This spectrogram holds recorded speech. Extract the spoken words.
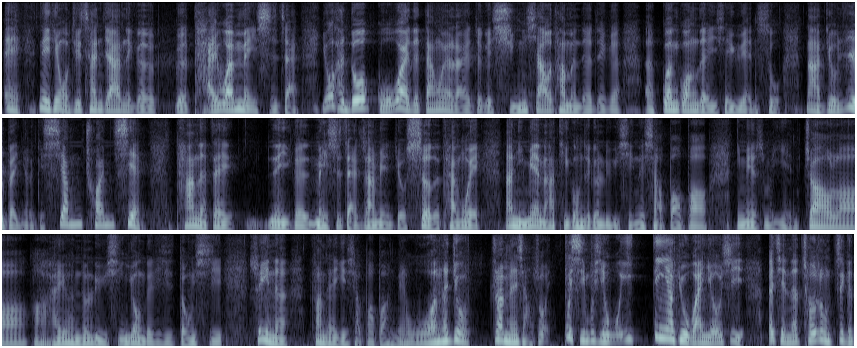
哎，那天我去参加那个呃台湾美食展，有很多国外的单位来这个行销他们的这个呃观光的一些元素。那就日本有一个香川县，他呢在那个美食展上面就设了摊位，那里面呢提供这个旅行的小包包，里面有什么眼罩咯，啊，还有很多旅行用的一些东西，所以呢放在一个小包包里面，我呢就。专门想说，不行不行，我一定要去玩游戏，而且呢，抽中这个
